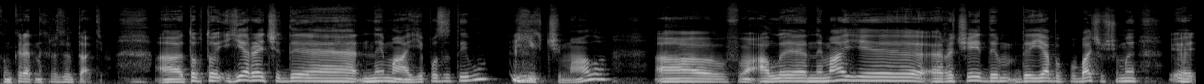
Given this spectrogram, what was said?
конкретних результатів. А, Тобто є речі, де немає позитиву, їх чимало. Але немає речей, де де я би побачив, що ми е,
